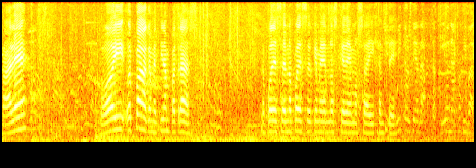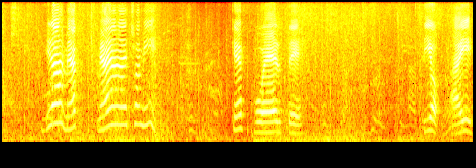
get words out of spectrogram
Vale. Voy... ¡Epa! Que me tiran para atrás. No puede ser, no puede ser que nos quedemos ahí, gente. Mira, me ha, me ha hecho a mí. ¡Qué fuerte! Tío, ahí.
